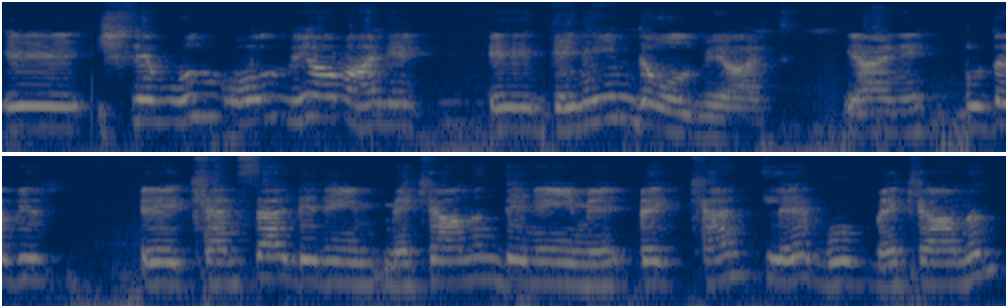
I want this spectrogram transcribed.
e, işlev ol, olmuyor ama hani e, deneyim de olmuyor artık. Yani burada bir e, kentsel deneyim, mekanın deneyimi ve kentle bu mekanın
